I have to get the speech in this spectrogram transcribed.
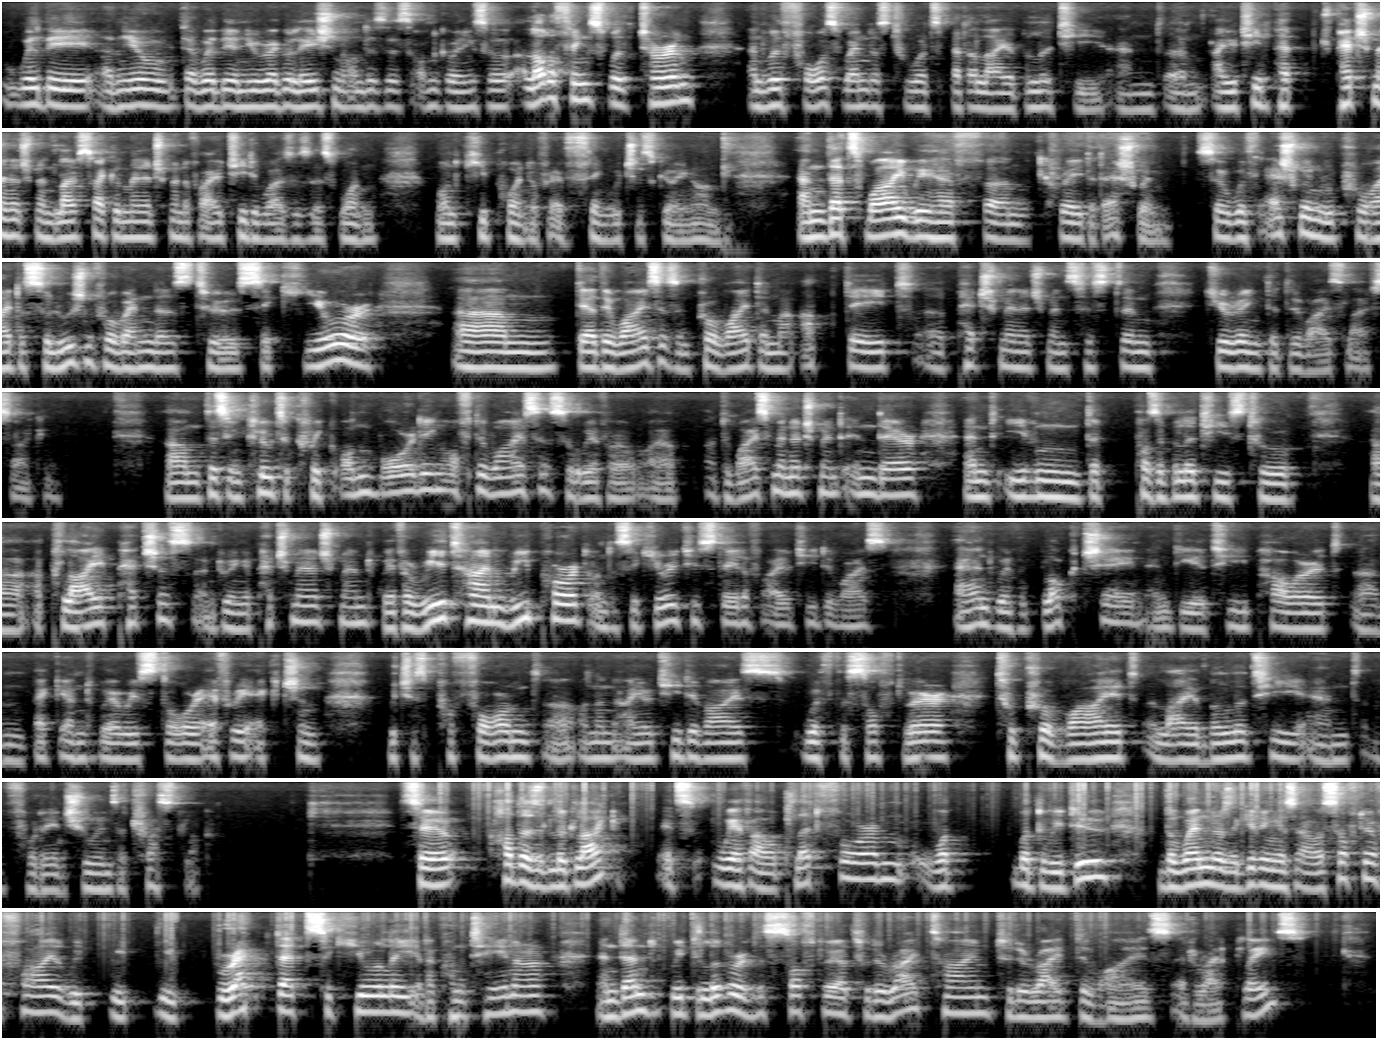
will be a new there will be a new regulation on this is ongoing. So a lot of things will turn and will force vendors towards better liability. And um, iot patch management lifecycle management of iot devices is one one key point of everything which is going on. And that's why we have um, created Asvin. So with Asvin we provide a solution for vendors to secure um, their devices and provide them an update uh, patch management system during the device lifecycle. Um, this includes a quick onboarding of devices. So we have a, a, device management in there and even the possibilities to uh, apply patches and doing a patch management. We have a real-time report on the security state of IoT device. And we have a blockchain and DLT powered um, backend where we store every action which is performed uh, on an IoT device with the software to provide liability and for the insurance a trust log. So how does it look like? It's we have our platform. What what do we do? The vendors are giving us our software file. We, we, we wrap that securely in a container, and then we deliver the software to the right time, to the right device at the right place.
